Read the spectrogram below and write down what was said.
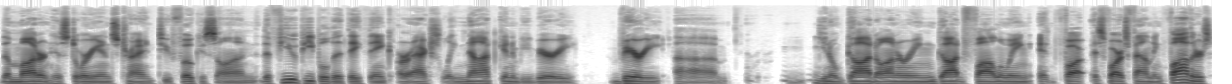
the modern historians trying to focus on the few people that they think are actually not going to be very, very, um, you know, God honoring, God following, as far, as far as founding fathers,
